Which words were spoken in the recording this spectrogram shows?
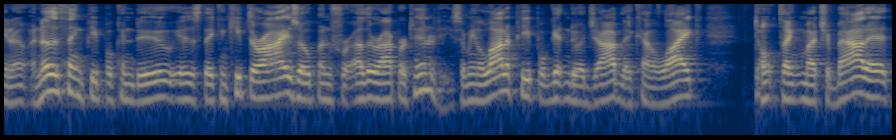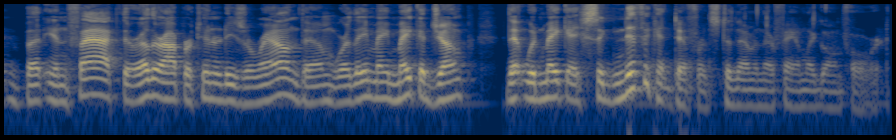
You know, another thing people can do is they can keep their eyes open for other opportunities. I mean, a lot of people get into a job they kind of like, don't think much about it, but in fact, there are other opportunities around them where they may make a jump that would make a significant difference to them and their family going forward.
